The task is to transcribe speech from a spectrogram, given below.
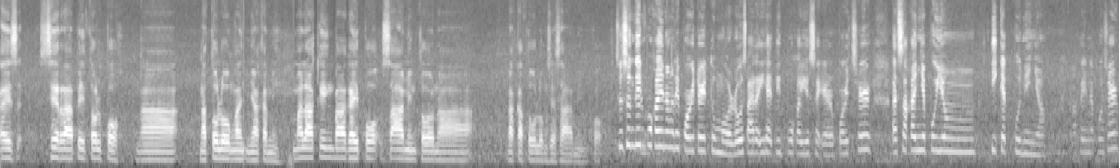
kay Sir Rapi Tolpo na natulungan niya kami. Malaking bagay po sa amin to na nakatulong siya sa amin po. Susundin po kayo ng reporter tomorrow para ihatid po kayo sa airport, sir. At sa kanya po yung ticket po ninyo. Okay na po, sir?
